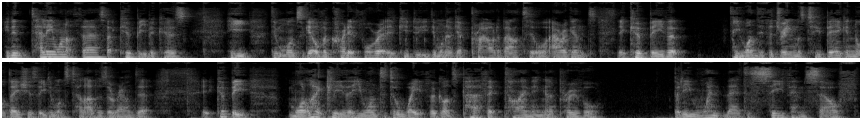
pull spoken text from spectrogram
He didn't tell anyone at first. That could be because he didn't want to get all the credit for it. It could he didn't want to get proud about it or arrogant. It could be that he wondered if the dream was too big and audacious that he didn't want to tell others around it. It could be more likely that he wanted to wait for God's perfect timing and approval. But he went there to see for himself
